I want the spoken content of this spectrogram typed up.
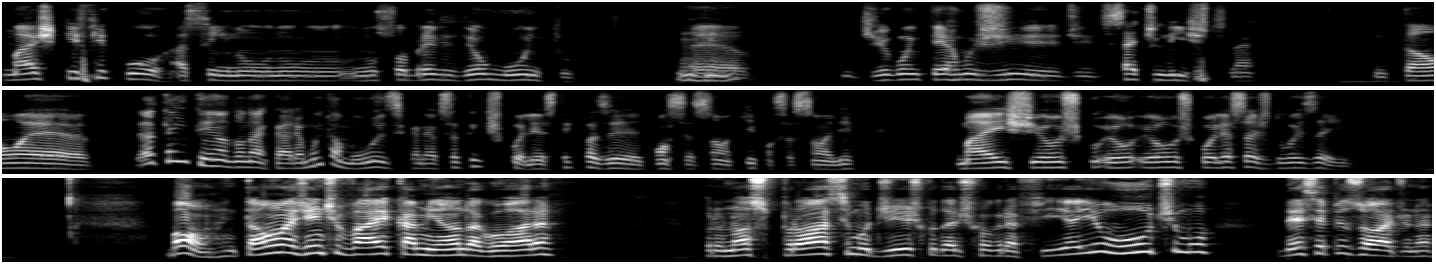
mas que ficou, assim, não, não, não sobreviveu muito. Uhum. É, digo em termos de, de, de set list, né? Então, é, eu até entendo, né, cara? É muita música, né? Você tem que escolher, você tem que fazer concessão aqui, concessão ali mas eu, eu, eu escolho essas duas aí. Bom, então a gente vai caminhando agora para o nosso próximo disco da discografia e o último desse episódio, né?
